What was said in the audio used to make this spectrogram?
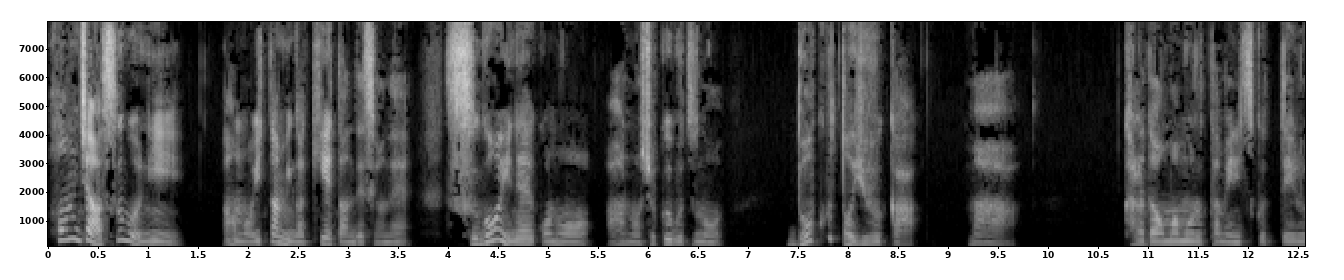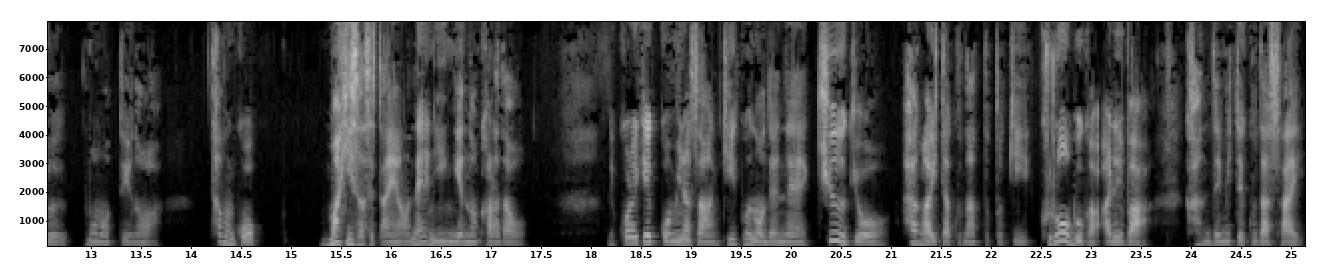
ほんじゃすぐに、あの、痛みが消えたんですよね。すごいね、この、あの、植物の毒というか、まあ、体を守るために作っているものっていうのは、多分こう、麻痺させたんやろね、人間の体を。でこれ結構皆さん聞くのでね、急遽歯が痛くなった時、クローブがあれば噛んでみてください。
